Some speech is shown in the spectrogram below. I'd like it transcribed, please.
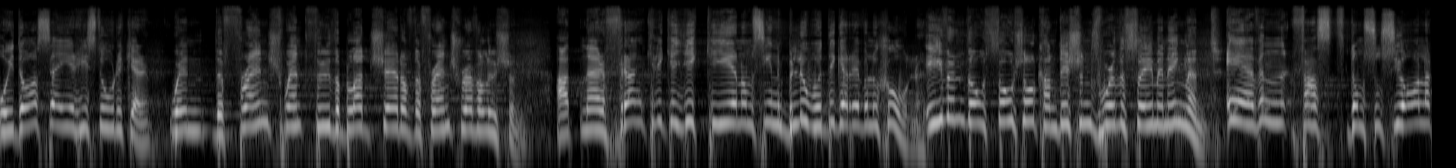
Och idag säger historiker when the French went through the bloodshed of the French Revolution, att när Frankrike gick igenom sin blodiga revolution, even though social conditions were the same in England, även fast de sociala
